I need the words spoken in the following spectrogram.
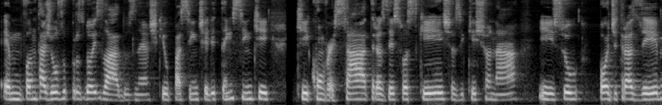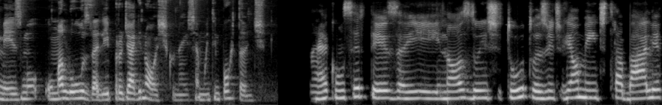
é vantajoso para os dois lados, né? Acho que o paciente ele tem sim que, que conversar, trazer suas queixas e questionar, e isso pode trazer mesmo uma luz ali para o diagnóstico, né? Isso é muito importante. É, com certeza. E nós do Instituto, a gente realmente trabalha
